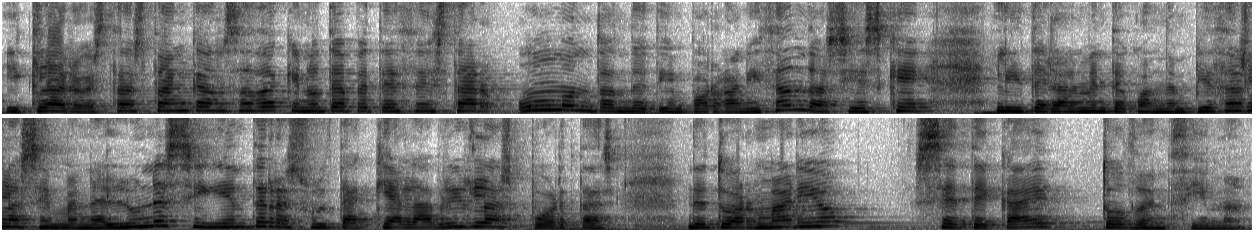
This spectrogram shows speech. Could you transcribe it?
Y claro, estás tan cansada que no te apetece estar un montón de tiempo organizando. Así es que literalmente cuando empiezas la semana, el lunes siguiente resulta que al abrir las puertas de tu armario se te cae todo encima.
